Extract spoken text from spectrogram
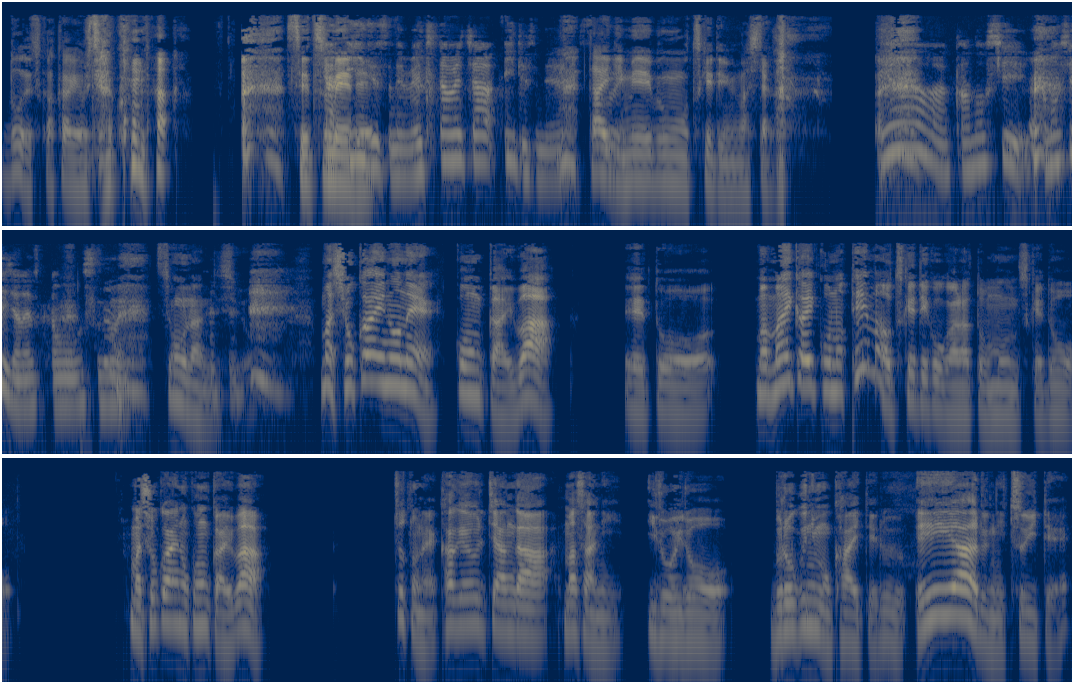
どうですか、影織ちゃん、こんな説明でいいですね。めちゃめちゃいいですね。大義す名分をつけてみましたが。いや、楽しい。楽しいじゃないですか、もうすごい。そうなんですよ。まあ初回のね、今回は、えっ、と、まあ毎回このテーマをつけていこうかなと思うんですけど、まあ初回の今回は、ちょっとね、影織ちゃんがまさにいろいろブログにも書いてる AR について、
